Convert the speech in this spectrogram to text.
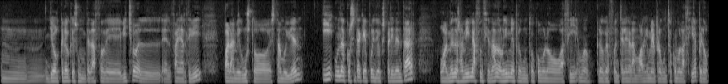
Mm, yo creo que es un pedazo de bicho el, el Fire TV, para mi gusto está muy bien. Y una cosita que he podido experimentar, o al menos a mí me ha funcionado, alguien me preguntó cómo lo hacía, bueno, creo que fue en Telegram o alguien me preguntó cómo lo hacía, pero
